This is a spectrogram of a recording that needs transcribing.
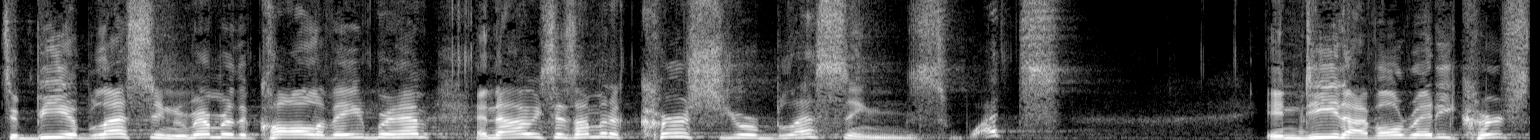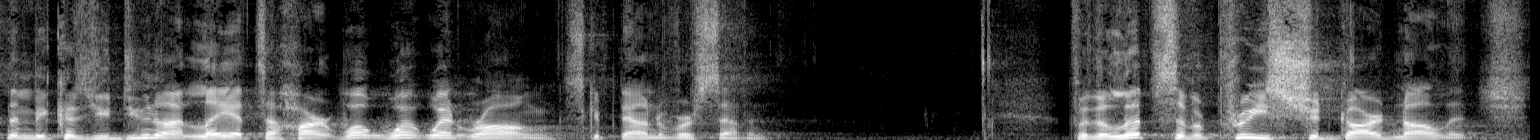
to be a blessing. Remember the call of Abraham? And now he says, I'm going to curse your blessings. What? Indeed, I've already cursed them because you do not lay it to heart. What, what went wrong? Skip down to verse 7. For the lips of a priest should guard knowledge.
